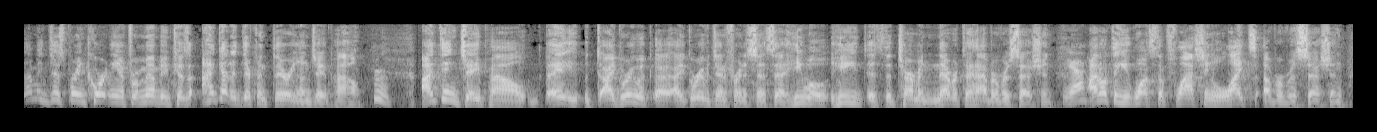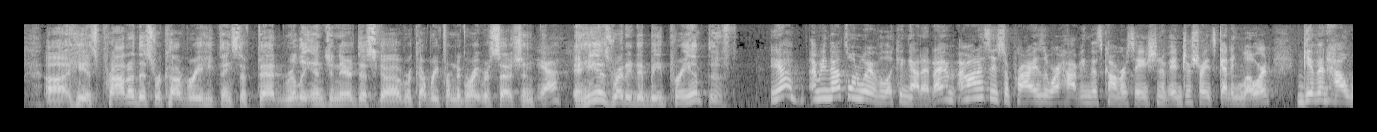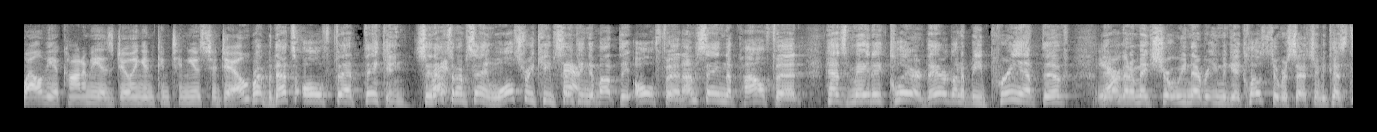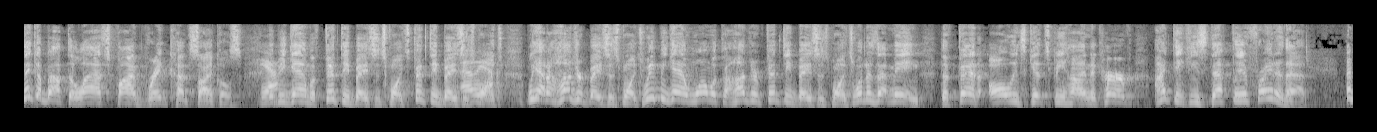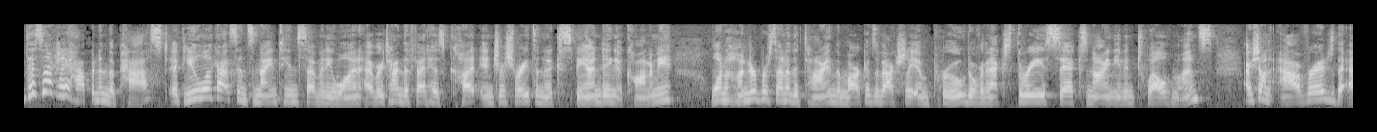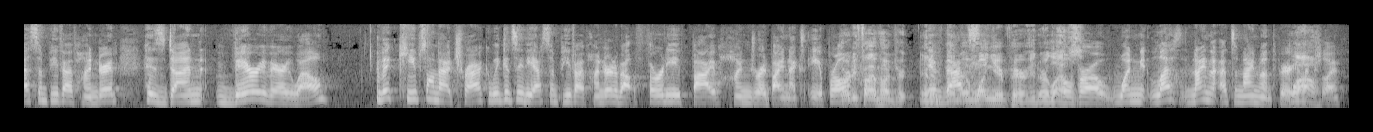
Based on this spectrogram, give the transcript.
Let me just bring Courtney in for a minute because I got a different theory on Jay Powell. Hmm. I think Jay Powell. A, I agree with uh, I agree with Jennifer in the sense that he will he is determined never to have a recession. Yeah. I don't think he wants the flashing lights of a recession. Uh, he is proud of this recovery. He thinks the Fed really engineered this uh, recovery from the Great Recession. Yeah. And he is ready to be preemptive. Yeah, I mean, that's one way of looking at it. I'm, I'm, honestly surprised that we're having this conversation of interest rates getting lowered, given how well the economy is doing and continues to do. Right, but that's old Fed thinking. See, right. that's what I'm saying. Wall Street keeps Fair. thinking about the old Fed. I'm saying the Powell Fed has made it clear they are going to be preemptive. They yeah. are going to make sure we never even get close to recession because think about the last five rate cut cycles. Yeah. It began with 50 basis points, 50 basis oh, points. Yeah. We had 100 basis points. We began one with 150 basis points. What does that mean? The Fed always gets behind the curve. I think he's definitely afraid of that. But this actually happened in the past. If you look at since 1971, every time the Fed has cut interest rates in an expanding economy, 100% of the time the markets have actually improved over the next three, six, nine, even 12 months. Actually, on average, the S&P 500 has done very, very well. If it keeps on that track, we could see the S&P 500 about 3,500 by next April. 3,500 in, in, in, one year period or less. Over a one less nine. That's a nine month period wow. actually.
